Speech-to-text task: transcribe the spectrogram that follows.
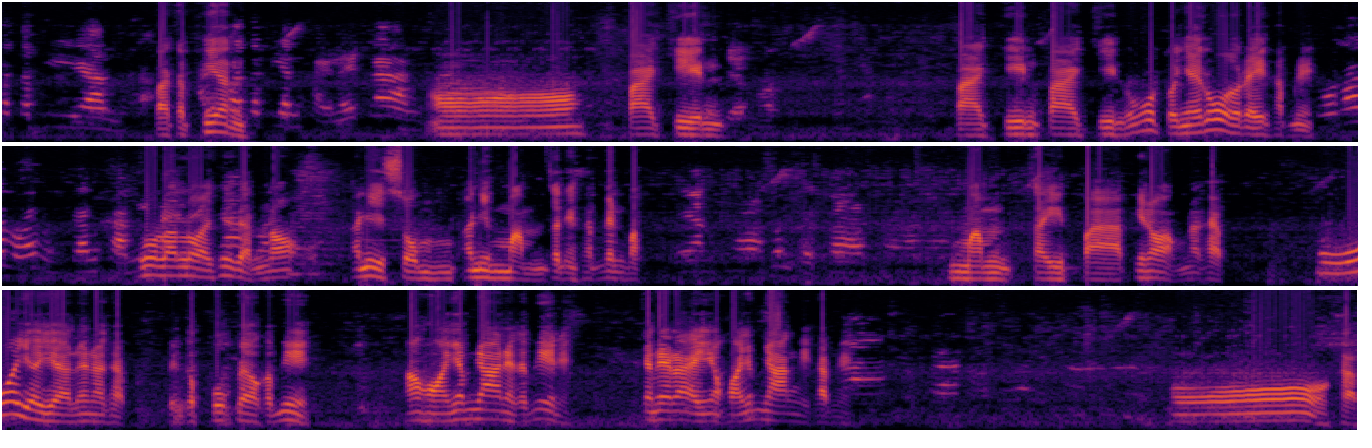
ปลาตะเพียนค่ะปลาตะเพียน ปลาตะเพียนไข่ไร้ก้างอ๋อ ปลาจีน ปลาจีน ปลาจีน โอ้ ตัวใหญ่โลอะไรครับนี่ โลละร้อยเหมือนกันค่ะโลละร้อยคือกันเนาะ อันนี้สม อันนี้หม่ำตัวนี้ครับเป็นแบบแอนค่ะส้มใส่ปลาค่ะหม่ำใส่ปลาพี่น้องนะครับ โอ้ยเยอะแยะเลยนะครับ เป็นกระปุกแล้วครับนี่ เอาหอยยำยางเนี่ยครับพี่นี่ยังได้ไรเอาหอยยำยางนี่ครับนี่โอ้ ครับ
